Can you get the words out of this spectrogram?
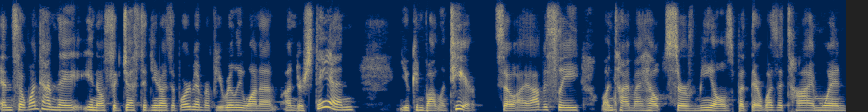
And so one time they, you know, suggested, you know, as a board member, if you really want to understand, you can volunteer. So I obviously, one time I helped serve meals, but there was a time when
